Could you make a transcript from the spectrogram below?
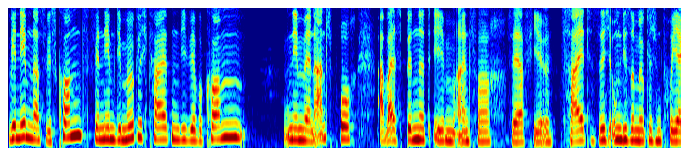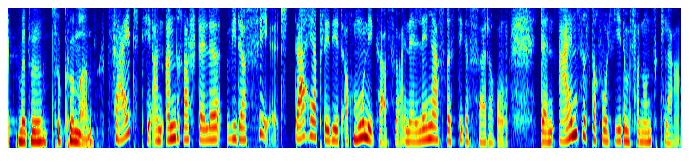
wir nehmen das, wie es kommt. Wir nehmen die Möglichkeiten, die wir bekommen nehmen wir in Anspruch, aber es bindet eben einfach sehr viel Zeit, sich um diese möglichen Projektmittel zu kümmern. Zeit, die an anderer Stelle wieder fehlt. Daher plädiert auch Monika für eine längerfristige Förderung. Denn eins ist doch wohl jedem von uns klar.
